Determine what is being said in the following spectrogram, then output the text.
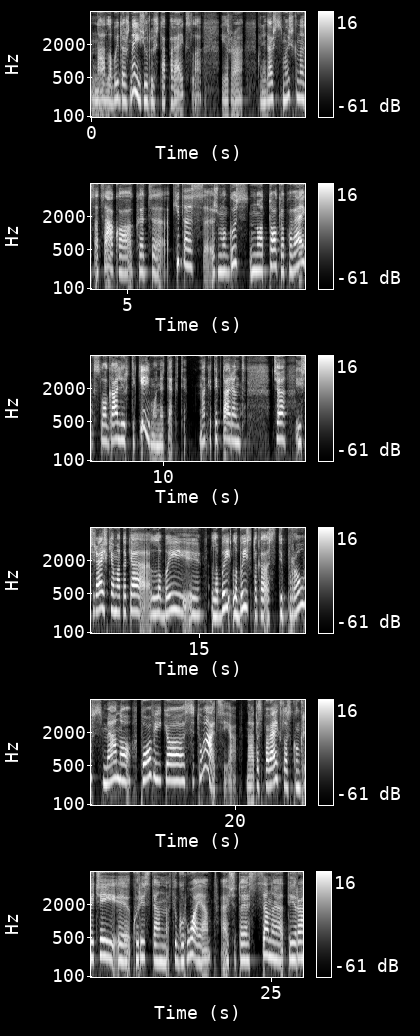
na, labai dažnai žiūriu iš tą paveikslą. Ir kunigaikštis Maiškinas atsako, kad kitas žmogus nuo tokio paveikslo gali ir tikėjimo netekti. Na, kitaip tariant, čia išreiškiama tokia labai, labai, labai tokio stipraus meno poveikio situacija. Na, tas paveikslas konkrečiai, kuris ten figuruoja e, šitoje scenoje, tai yra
